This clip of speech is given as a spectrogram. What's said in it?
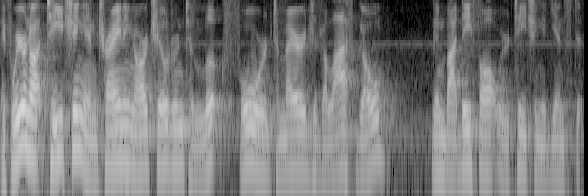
If we're not teaching and training our children to look forward to marriage as a life goal, then by default we're teaching against it.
